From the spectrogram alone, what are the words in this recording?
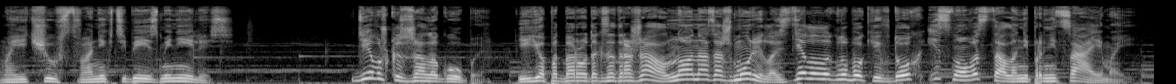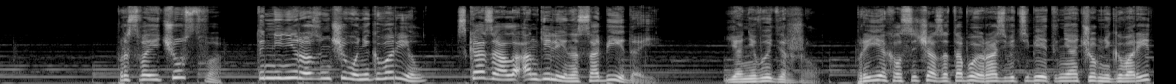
«Мои чувства, они к тебе изменились». Девушка сжала губы. Ее подбородок задрожал, но она зажмурилась, сделала глубокий вдох и снова стала непроницаемой. «Про свои чувства ты мне ни разу ничего не говорил», сказала Ангелина с обидой. «Я не выдержал. Приехал сейчас за тобой, разве тебе это ни о чем не говорит?»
